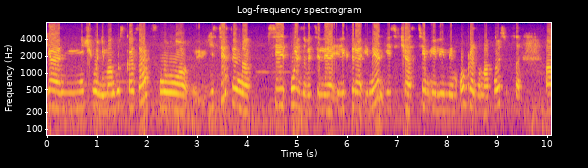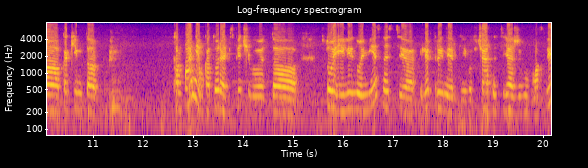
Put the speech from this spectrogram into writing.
я ничего не могу сказать, но, естественно, все пользователи электроэнергии сейчас тем или иным образом относятся а, к каким-то компаниям, которые обеспечивают а, в той или иной местности электроэнергией. Вот в частности, я живу в Москве,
